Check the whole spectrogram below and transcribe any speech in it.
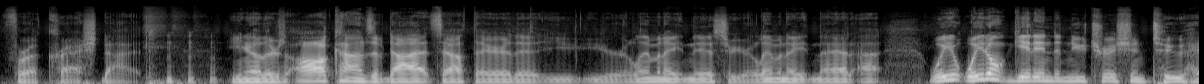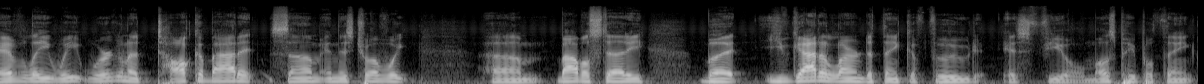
for a crash diet. you know, there's all kinds of diets out there that you, you're eliminating this or you're eliminating that. I, we we don't get into nutrition too heavily. We we're going to talk about it some in this 12 week um, Bible study, but you've got to learn to think of food as fuel. Most people think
